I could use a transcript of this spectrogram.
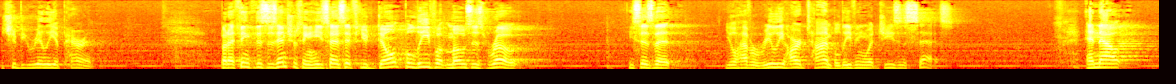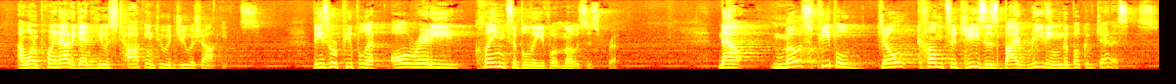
It should be really apparent. But I think this is interesting. He says if you don't believe what Moses wrote, he says that you'll have a really hard time believing what Jesus says. And now, I want to point out again, he was talking to a Jewish audience. These were people that already claimed to believe what Moses wrote. Now, most people don't come to Jesus by reading the book of Genesis.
